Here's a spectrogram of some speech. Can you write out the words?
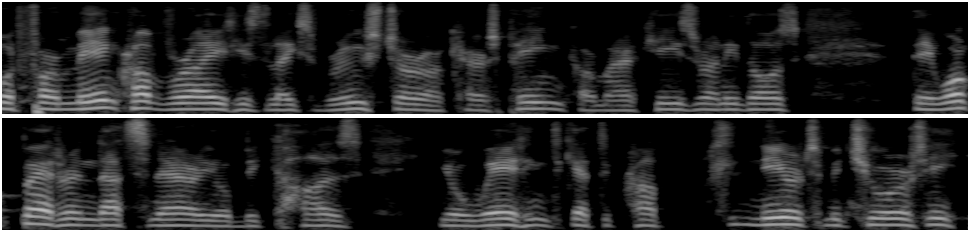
But for main crop varieties, the likes of Rooster or Kerrs Pink or Markies or any of those, they work better in that scenario because you're waiting to get the crop near to maturity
